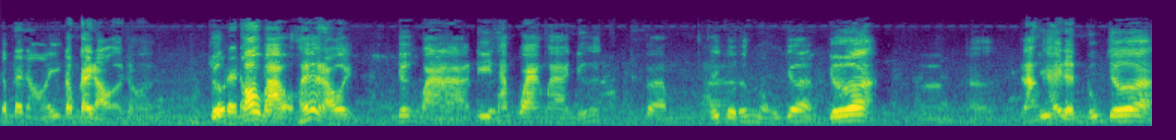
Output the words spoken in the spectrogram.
trong đại nội. trong đại nội trước Đại Nội có chưa? vào huế rồi nhưng mà đi tham quan mà những ờ, đi chùa thương ngụ chưa? Chưa. Ờ, lăng khải định cũng chưa.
